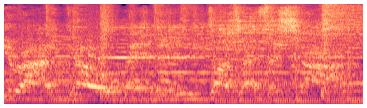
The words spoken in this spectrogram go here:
Here I go, baby, it a shot.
